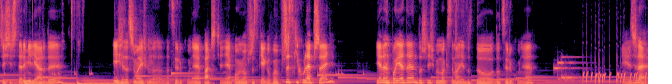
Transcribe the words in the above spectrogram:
34 miliardy. I się zatrzymaliśmy na, na cyrku, nie? Patrzcie, nie? Pomimo wszystkiego, pomimo wszystkich ulepszeń, jeden po jeden doszliśmy maksymalnie do, do, do cyrku, nie? Nie jest źle.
